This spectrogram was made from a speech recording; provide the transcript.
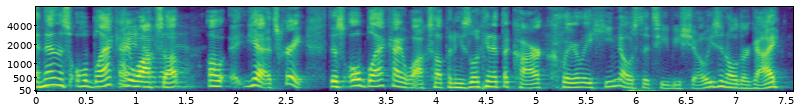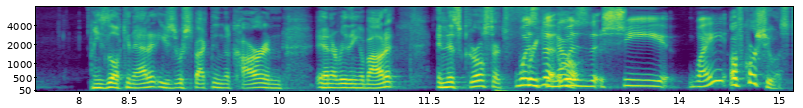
And then this old black guy walks up. that. Oh, yeah, it's great. This old black guy walks up and he's looking at the car. Clearly, he knows the TV show. He's an older guy. He's looking at it. He's respecting the car and and everything about it. And this girl starts Was freaking the out. was the, she white? of course she was.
